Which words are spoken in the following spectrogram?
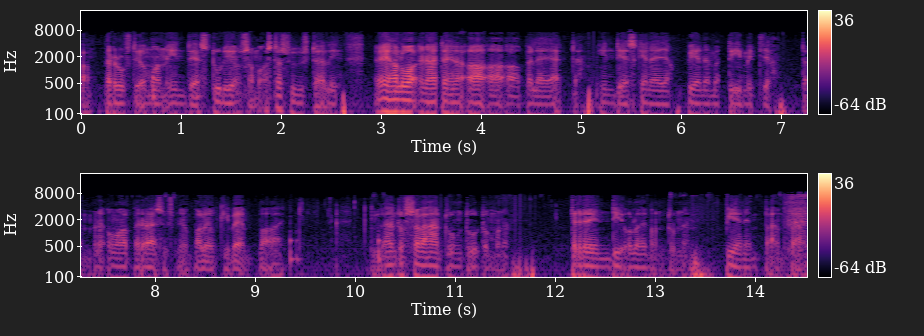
joka perusti oman Indie-studion samasta syystä, eli ei halua enää tehdä AAA-pelejä, että Indie-skene ja pienemmät tiimit ja tämmöinen oma peräisyys niin on paljon kivempaa. Että kyllähän tuossa vähän tuntuu tuommoinen trendi olevan tuonne pienempään päin.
